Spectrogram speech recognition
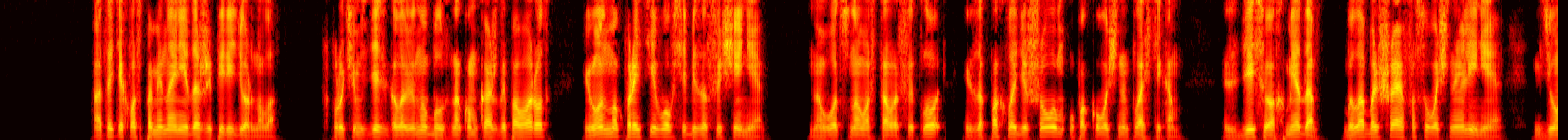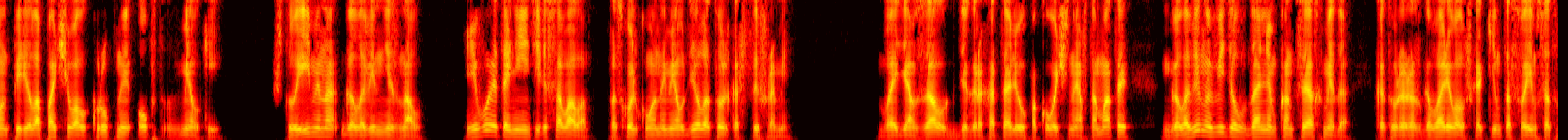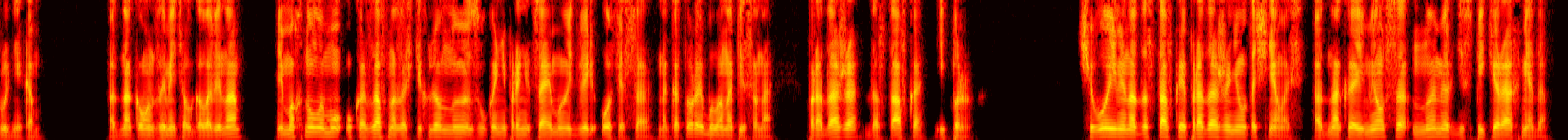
От этих воспоминаний даже передернуло. Впрочем, здесь Головину был знаком каждый поворот, и он мог пройти вовсе без освещения. Но вот снова стало светло и запахло дешевым упаковочным пластиком. Здесь у Ахмеда была большая фасовочная линия, где он перелопачивал крупный опт в мелкий. Что именно, Головин не знал. Его это не интересовало, поскольку он имел дело только с цифрами. Войдя в зал, где грохотали упаковочные автоматы, Головин увидел в дальнем конце Ахмеда, который разговаривал с каким-то своим сотрудником. Однако он заметил Головина и махнул ему, указав на застекленную звуконепроницаемую дверь офиса, на которой было написано «Продажа, доставка и ПР». Чего именно доставка и продажа не уточнялось, однако имелся номер диспикера Ахмеда.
